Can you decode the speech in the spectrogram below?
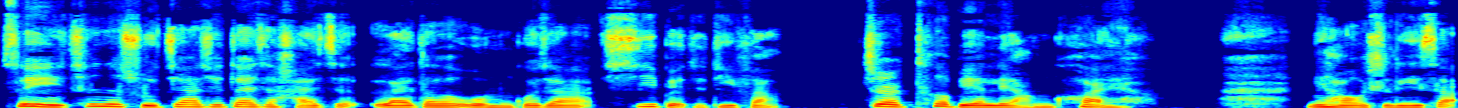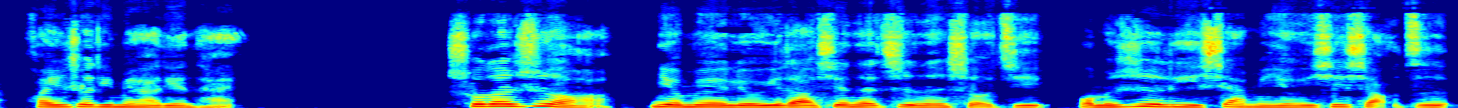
所以趁着暑假就带着孩子来到了我们国家西北的地方，这儿特别凉快呀。你好，我是 Lisa，欢迎收听美好电台。说到热啊，你有没有留意到现在智能手机我们日历下面有一些小字，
